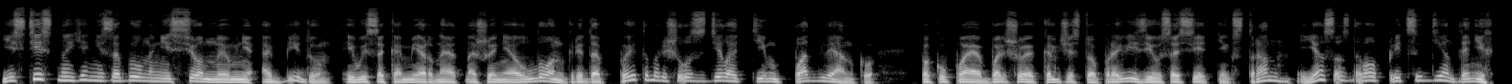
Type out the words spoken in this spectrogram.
Естественно, я не забыл нанесенную мне обиду и высокомерное отношение Лонгрида, поэтому решил сделать им подлянку. Покупая большое количество провизии у соседних стран, я создавал прецедент для них,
